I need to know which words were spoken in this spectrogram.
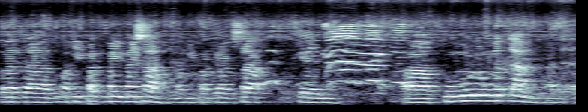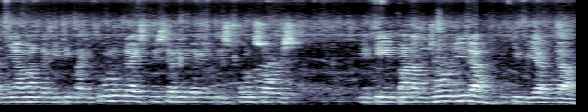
But uh, makipagmaymay sa makipagragsak ken uh, tumulong na lang. At anyaman nagiti maitulong da especially dagiti sponsors iti panag-journey da iti biyag da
